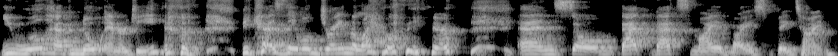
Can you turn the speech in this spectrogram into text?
you will have no energy because they will drain the life out of you. And so that that's my advice, big time.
